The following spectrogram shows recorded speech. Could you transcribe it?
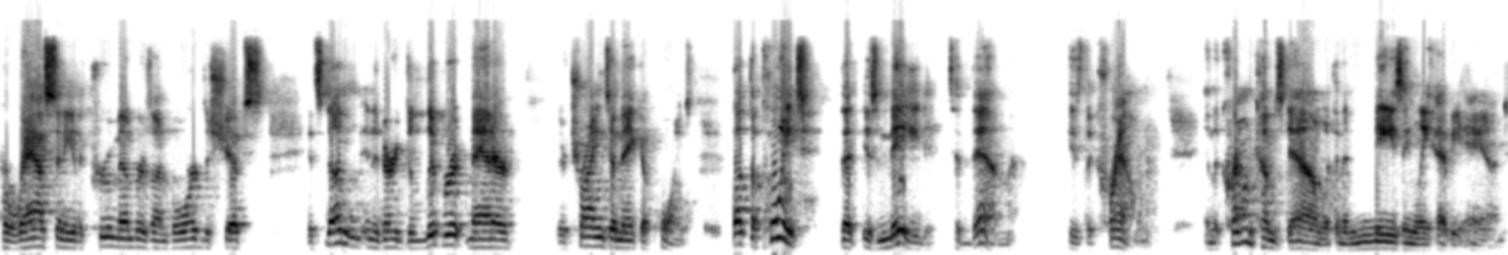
harass any of the crew members on board the ships. It's done in a very deliberate manner. They're trying to make a point. But the point that is made to them is the crown. And the crown comes down with an amazingly heavy hand.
